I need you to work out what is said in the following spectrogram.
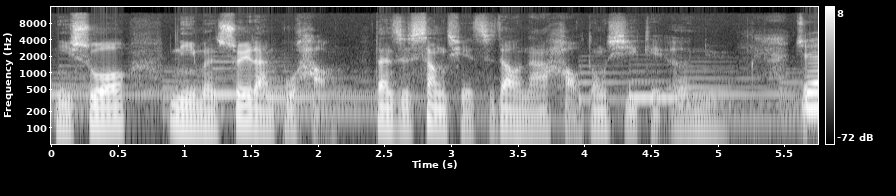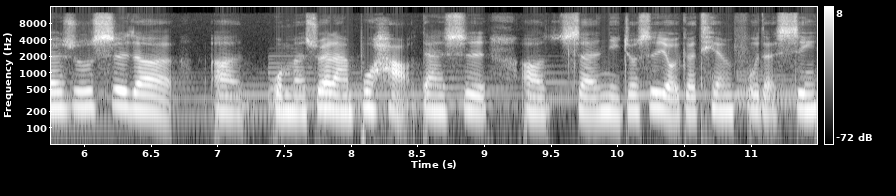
你说你们虽然不好，但是尚且知道拿好东西给儿女。主耶稣是的，呃，我们虽然不好，但是呃，神你就是有一个天赋的心，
